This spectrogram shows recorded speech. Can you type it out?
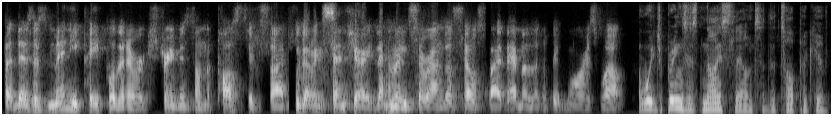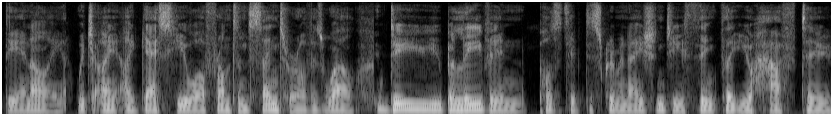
But there's as many people that are extremists on the positive side. We've got to accentuate them and surround ourselves by them a little bit more as well. Which brings us nicely onto the topic of D&I, which I, I guess you are front and center of as well. Do you believe in positive discrimination? Do you think that you have to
